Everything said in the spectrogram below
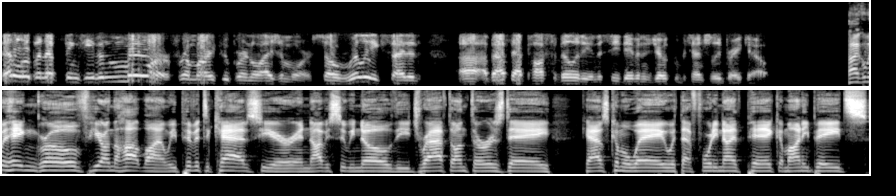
that'll open up things even more for Amari Cooper and Elijah Moore. So really excited uh, about that possibility and to see David Njoku potentially break out. Talking with Hayden Grove here on the hotline. We pivot to Cavs here, and obviously we know the draft on Thursday. Cavs come away with that 49th pick, Emoni Bates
